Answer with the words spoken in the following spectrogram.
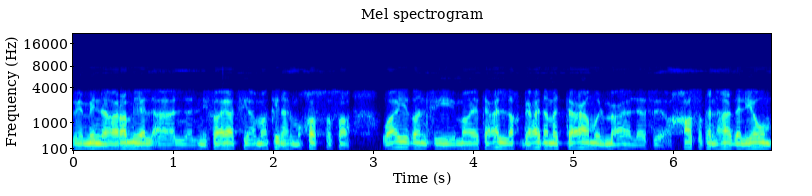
من رمي النفايات في أماكنها المخصصة وأيضا في يتعلق بعدم التعامل مع خاصة هذا اليوم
